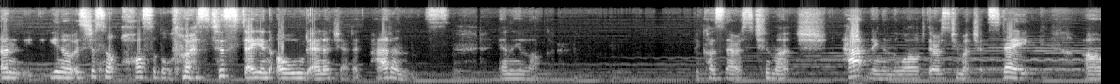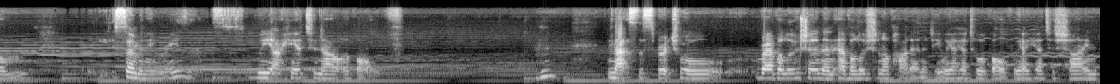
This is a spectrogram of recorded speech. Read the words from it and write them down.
and you know it's just not possible for us to stay in old energetic patterns any longer because there is too much happening in the world. There is too much at stake. Um, so many reasons. We are here to now evolve. Mm-hmm. And that's the spiritual revolution and evolution of heart energy. We are here to evolve. We are here to shine.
